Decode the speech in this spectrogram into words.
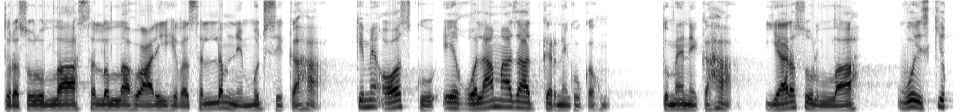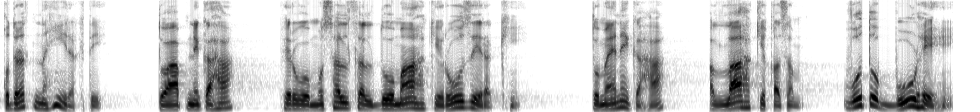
تو رسول اللہ صلی اللہ علیہ وسلم نے مجھ سے کہا کہ میں اوس کو ایک غلام آزاد کرنے کو کہوں۔ تو میں نے کہا، یا رسول اللہ، وہ اس کی قدرت نہیں رکھتے۔ تو آپ نے کہا، پھر وہ مسلسل دو ماہ کے روزے رکھیں۔ تو میں نے کہا، اللہ کی قسم، وہ تو بوڑھے ہیں۔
